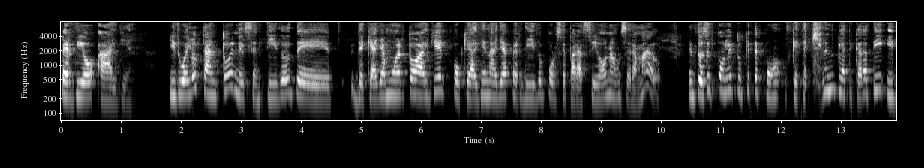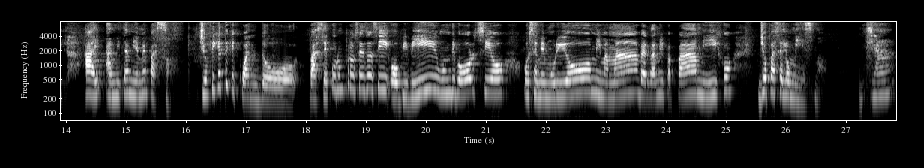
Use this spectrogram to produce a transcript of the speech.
perdió a alguien. Y duelo tanto en el sentido de de que haya muerto alguien o que alguien haya perdido por separación a un ser amado. Entonces ponle tú que te, que te quieren platicar a ti y, ay, a mí también me pasó. Yo fíjate que cuando pasé por un proceso así o viví un divorcio o se me murió mi mamá, ¿verdad? Mi papá, mi hijo, yo pasé lo mismo. Ya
